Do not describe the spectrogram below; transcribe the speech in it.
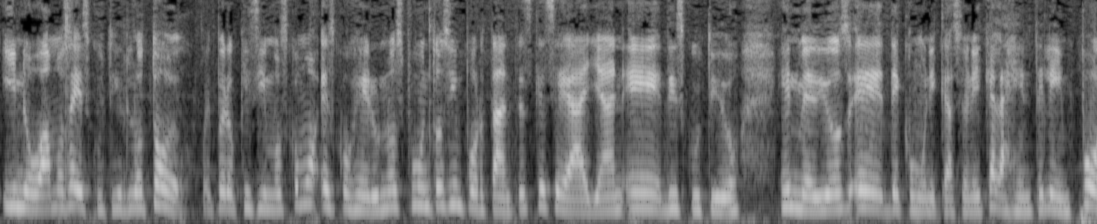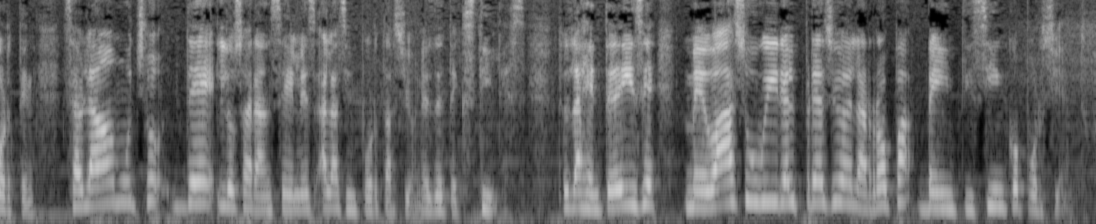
y no vamos a discutirlo todo, pero quisimos como escoger unos puntos importantes que se hayan eh, discutido en medios eh, de comunicación y que a la gente le importen. Se hablaba mucho de los aranceles a las importaciones de textiles. Entonces la gente dice, me va a subir el precio de la ropa 25%.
